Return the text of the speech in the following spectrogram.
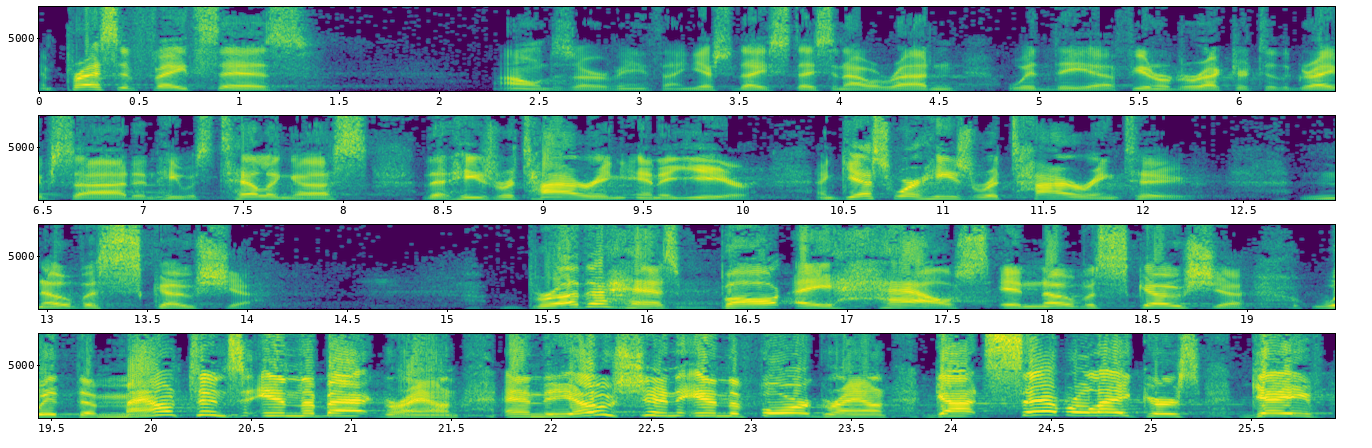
Impressive faith says, I don't deserve anything. Yesterday, Stacy and I were riding with the uh, funeral director to the graveside, and he was telling us that he's retiring in a year. And guess where he's retiring to? Nova Scotia. Brother has bought a house in Nova Scotia with the mountains in the background and the ocean in the foreground, got several acres, gave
